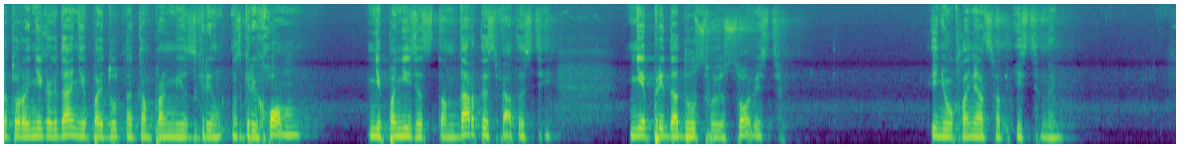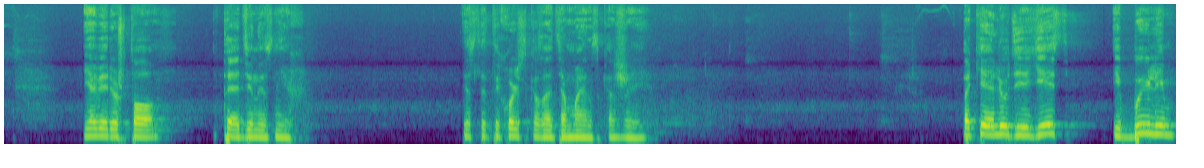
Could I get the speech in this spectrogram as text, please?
которые никогда не пойдут на компромисс с гре- с грехом, не понизят стандарты святости, не предадут свою совесть и не уклонятся от истины. Я верю, что ты один из них. Если ты хочешь сказать «Амен», скажи. Такие люди есть и были.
